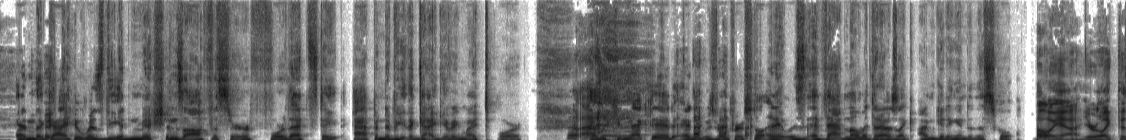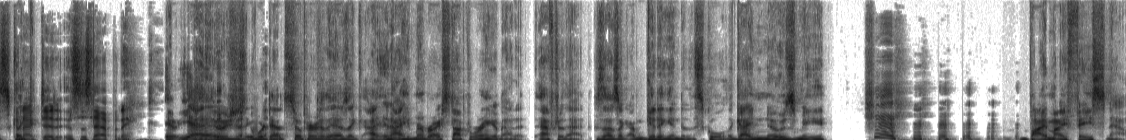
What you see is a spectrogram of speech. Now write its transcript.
and the guy who was the admissions officer for that state happened to be the guy giving my tour. And we connected and it was very personal. And it was at that moment that I was like, I'm getting into this school. oh yeah, you're like this connected. this is happening. It, yeah, it was just it worked out so perfectly. I was like, I, and I remember I stopped worrying about it after that because I was like, I'm getting into the school. The guy knows me by my face now.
